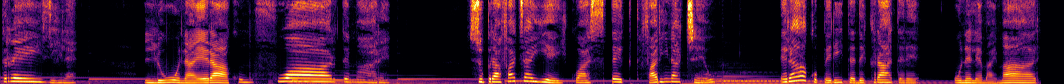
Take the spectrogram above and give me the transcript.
trei zile. Luna era acum foarte mare. Suprafața ei, cu aspect farinaceu, era acoperită de cratere, unele mai mari,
